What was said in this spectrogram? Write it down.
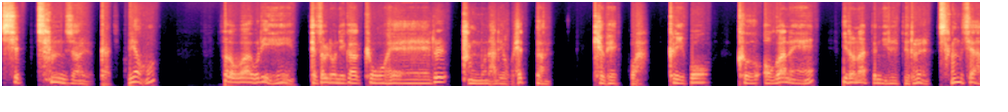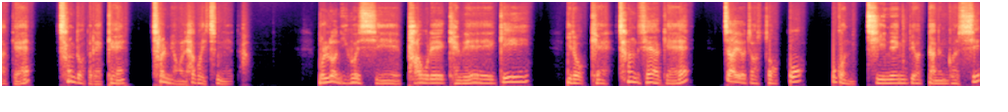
13절까지고요. 사도 바울이 데살로니가 교회를 방문하려고 했던 계획과 그리고 그 어간에 일어났던 일들을 상세하게 성도들에게 설명을 하고 있습니다. 물론 이것이 바울의 계획이 이렇게 상세하게 짜여졌었고 혹은 진행되었다는 것이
